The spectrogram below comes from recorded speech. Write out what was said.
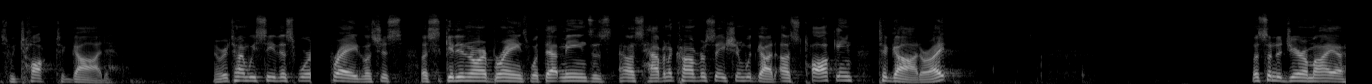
as we talk to God. Every time we see this word pray, let's just let's get it in our brains. What that means is us having a conversation with God, us talking to God, all right? Listen to Jeremiah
